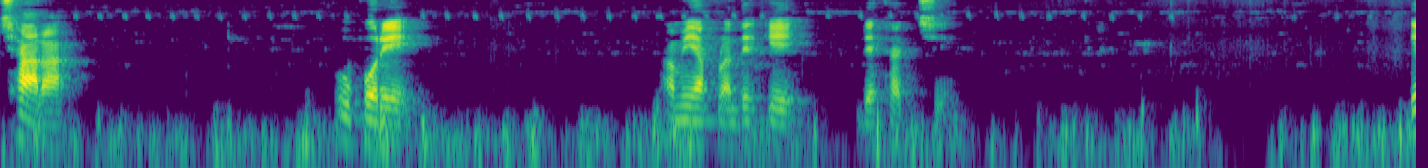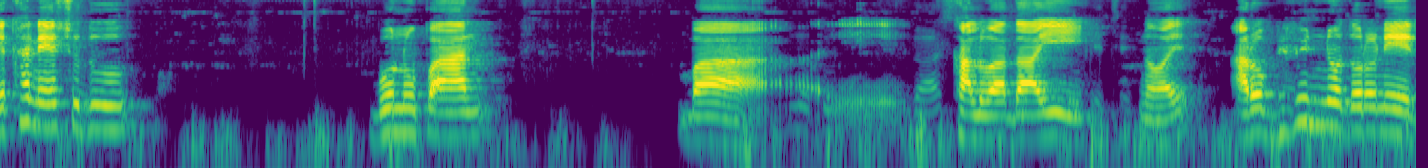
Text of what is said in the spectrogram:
ছাড়া। উপরে আমি আপনাদেরকে দেখাচ্ছি। এখানে শুধু বনুপান বা কালোয়াদাই নয়, আরও বিভিন্ন ধরনের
